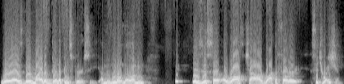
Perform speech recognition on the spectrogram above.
whereas there might have been a conspiracy. I mean, we don't know. I mean, is this a, a Rothschild Rockefeller situation?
